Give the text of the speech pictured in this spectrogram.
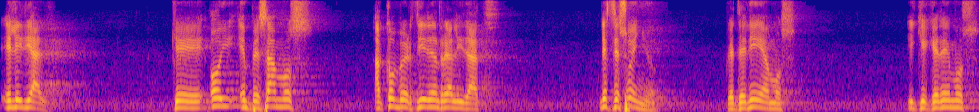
el ideal que hoy empezamos a convertir en realidad. Este sueño que teníamos y que queremos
